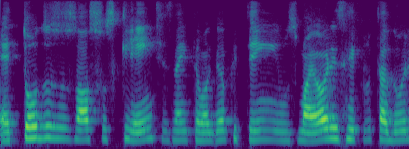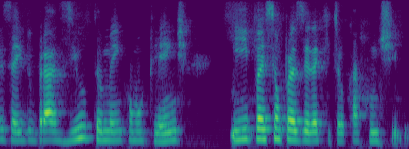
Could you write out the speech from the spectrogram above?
é, todos os nossos clientes, né? Então a Gump tem os maiores recrutadores aí do Brasil também como cliente, e vai ser um prazer aqui trocar contigo.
